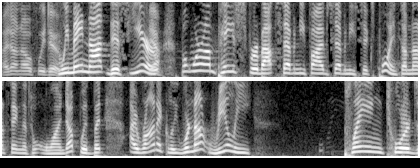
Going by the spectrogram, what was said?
I don't know if we do. We may not this year, Yeah. but we're on pace for about 75, 76 points. I'm not saying that's what we'll wind up with, but ironically, we're not really playing towards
